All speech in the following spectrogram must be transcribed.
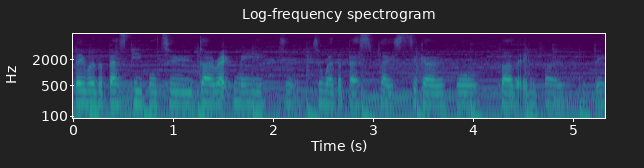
They were the best people to direct me to, to where the best place to go for further info would be.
